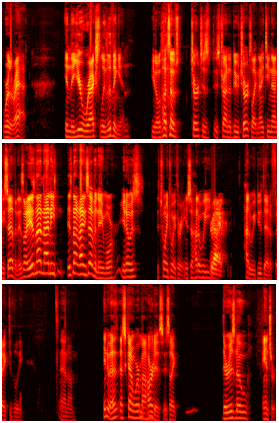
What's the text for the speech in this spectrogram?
where they're at in the year we're actually living in? You know, a lot of times church is, is trying to do church like 1997. It's like it's not 90, it's not 97 anymore. You know, it's it's 2023. And so how do we right? How do we do that effectively? And um, anyway, that's kind of where my heart mm-hmm. is. It's like there is no answer.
